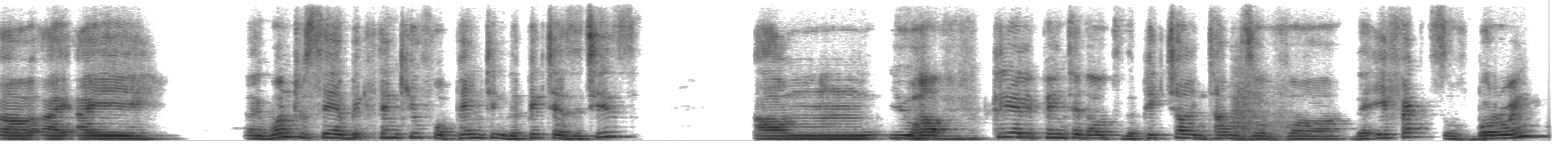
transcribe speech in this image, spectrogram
uh, I, I, I want to say a big thank you for painting the picture as it is. Um, you have clearly painted out the picture in terms of uh, the effects of borrowing,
